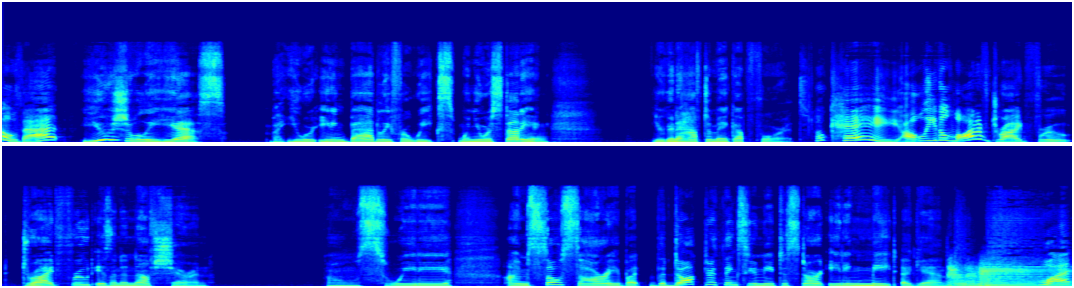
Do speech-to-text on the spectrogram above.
know that. Usually, yes. But you were eating badly for weeks when you were studying. You're gonna have to make up for it. Okay, I'll eat a lot of dried fruit. Dried fruit isn't enough, Sharon. Oh, sweetie, I'm so sorry, but the doctor thinks you need to start eating meat again. What?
